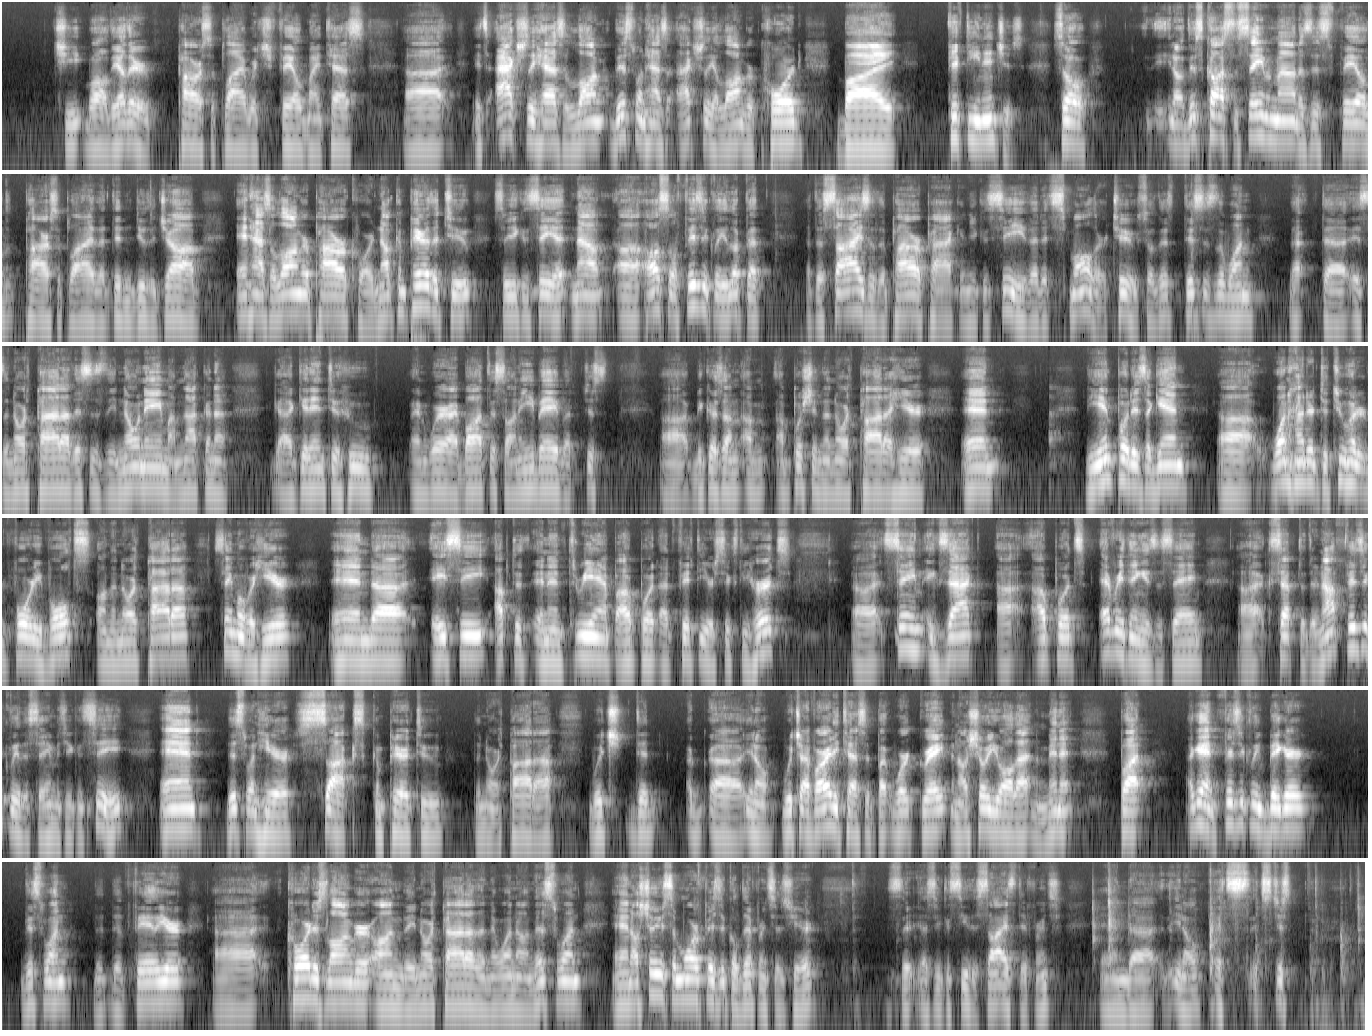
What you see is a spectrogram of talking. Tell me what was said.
cheap well the other power supply which failed my test uh, it actually has a long, this one has actually a longer cord by 15 inches. So, you know, this costs the same amount as this failed power supply that didn't do the job and has a longer power cord. Now compare the two so you can see it. Now uh, also physically look at, at the size of the power pack and you can see that it's smaller too. So this, this is the one that uh, is the Northpada. This is the no name. I'm not going to uh, get into who and where I bought this on eBay, but just uh, because I'm, I'm, I'm pushing the Northpada here. And the input is again uh, 100 to 240 volts on the Northpada. Same over here and uh, AC up to and then 3 amp output at 50 or 60 hertz. Uh, same exact uh, outputs. Everything is the same, uh, except that they're not physically the same, as you can see. And this one here sucks compared to the Northpada, which did, uh, you know, which I've already tested, but worked great. And I'll show you all that in a minute. But again, physically bigger. This one, the, the failure. Uh, cord is longer on the Northpada than the one on this one. And I'll show you some more physical differences here. As you can see the size difference. And, uh, you know, it's, it's just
